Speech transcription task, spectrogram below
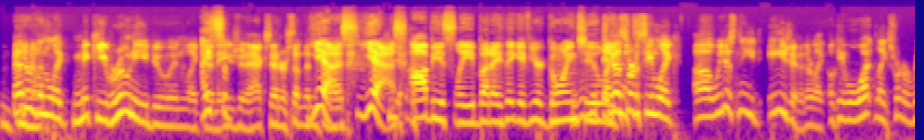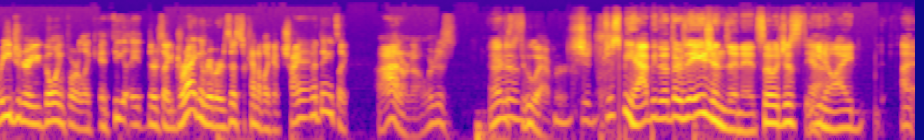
Better know- than like Mickey Rooney doing like I an Asian accent or something. yes but- yes Yeah. obviously but i think if you're going to it like does sort of seem like uh, we just need Asian, and they're like, okay, well, what like sort of region are you going for? Like, if the, if there's like Dragon River, is this kind of like a China thing? It's like I don't know, we're just, just just, whoever. should just be happy that there's asians in it so it just Yeah. you know i I,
